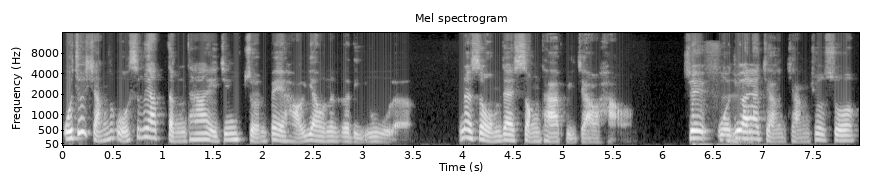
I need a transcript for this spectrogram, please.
我就想说，我是不是要等他已经准备好要那个礼物了，那时候我们再送他比较好。所以我就要讲讲，就说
